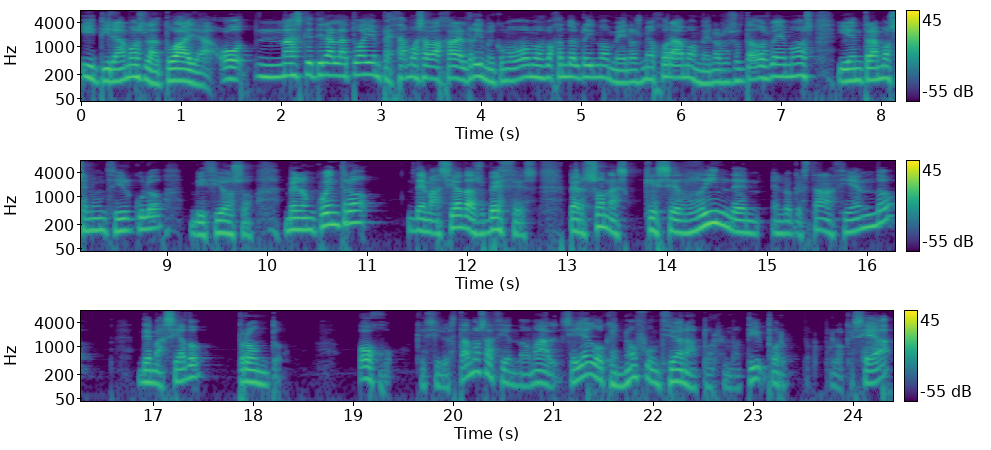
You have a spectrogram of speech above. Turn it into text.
y tiramos la toalla. O más que tirar la toalla, empezamos a bajar el ritmo. Y como vamos bajando el ritmo, menos mejoramos, menos resultados vemos y entramos en un círculo vicioso. Me lo encuentro demasiadas veces personas que se rinden en lo que están haciendo demasiado pronto. Ojo, que si lo estamos haciendo mal, si hay algo que no funciona por el motivo, por, por lo que sea,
